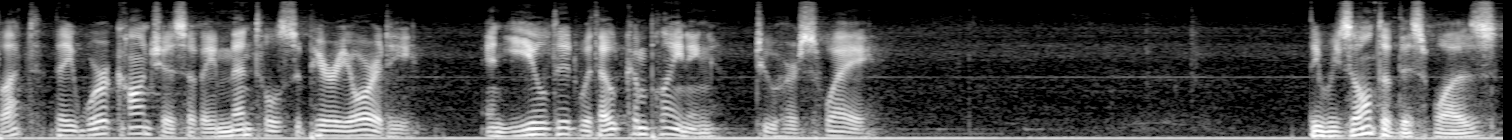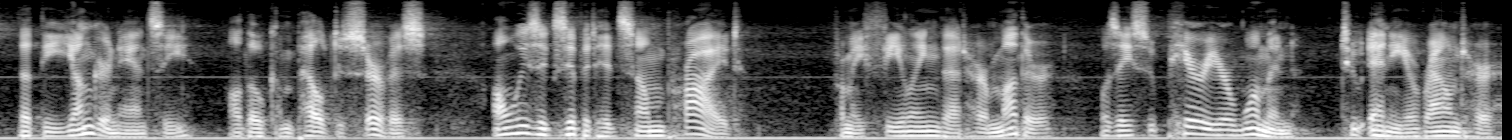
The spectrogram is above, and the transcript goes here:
but they were conscious of a mental superiority, and yielded without complaining to her sway. The result of this was that the younger Nancy, although compelled to service, always exhibited some pride, from a feeling that her mother was a superior woman to any around her.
